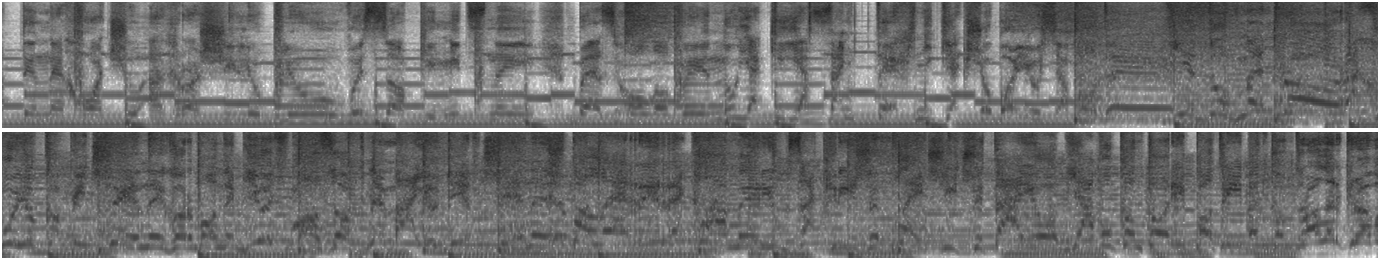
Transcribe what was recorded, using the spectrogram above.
працювати не хочу, а гроші люблю. Високий, міцний, без голови. Ну як і я сантехнік, якщо боюся води. Їду в метро, рахую копійчини, гормони б'ють в мозок, не маю дівчини. Шпалери, реклами, рюкзак ріже плечі. Читаю об'яву конторі, потрібен контролер кровотечі.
